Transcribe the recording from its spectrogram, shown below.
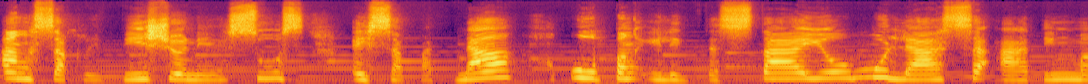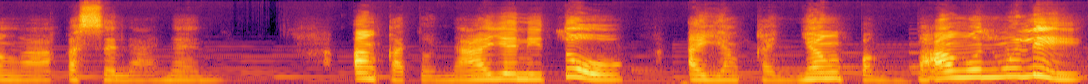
Ang sakripisyo ni Jesus ay sapat na upang iligtas tayo mula sa ating mga kasalanan. Ang katunayan nito ay ang kanyang pagbangon muli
